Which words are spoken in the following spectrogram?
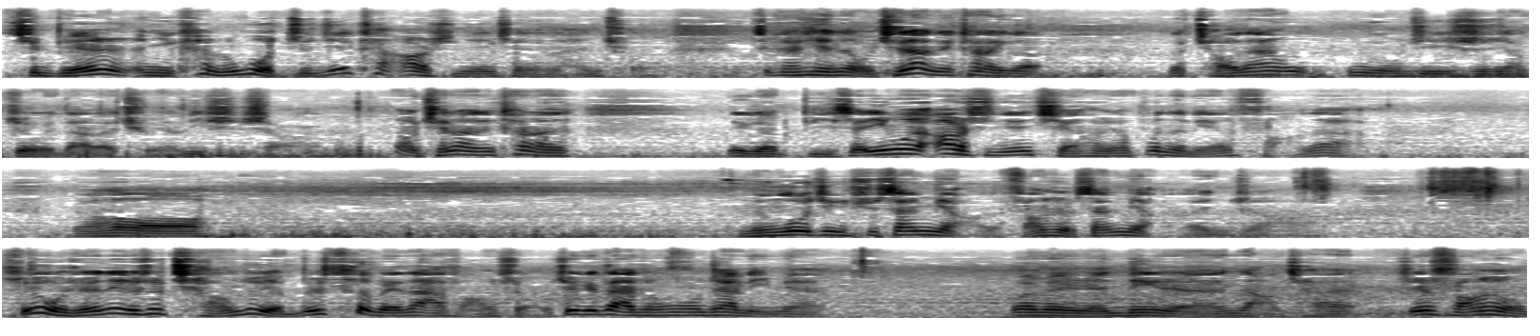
其实别人你看，如果直接看二十年前的篮球，就看现在。我前两天看了一个，那乔丹毋庸置疑世界上最伟大的球员，历史上。那我前两天看了那个比赛，因为二十年前好像不能联防的，然后能够禁区三秒的，防守三秒的，你知道吗？所以我觉得那个时候强度也不是特别大，防守这个大中锋在里面，外面人盯人挡拆，其实防守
